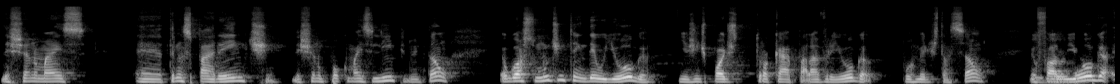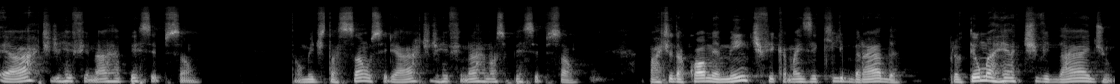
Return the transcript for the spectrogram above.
deixando mais é, transparente, deixando um pouco mais límpido. Então, eu gosto muito de entender o yoga, e a gente pode trocar a palavra yoga por meditação. Eu uhum. falo, yoga é a arte de refinar a percepção. Então, meditação seria a arte de refinar a nossa percepção, a partir da qual minha mente fica mais equilibrada para eu ter uma reatividade,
